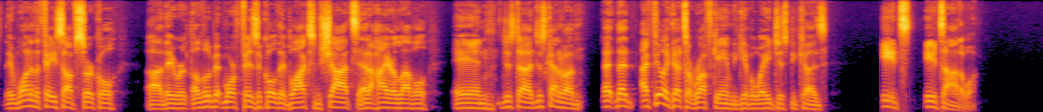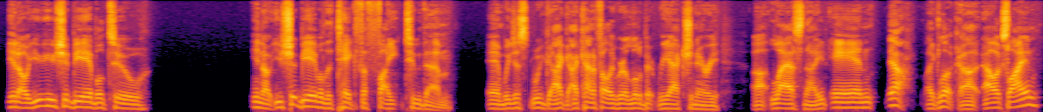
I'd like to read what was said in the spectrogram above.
They won in the faceoff circle. Uh, they were a little bit more physical. They blocked some shots at a higher level, and just uh, just kind of a that that I feel like that's a rough game to give away just because it's it's Ottawa. You know, you you should be able to, you know, you should be able to take the fight to them, and we just we I, I kind of felt like we were a little bit reactionary uh, last night, and yeah, like look, uh, Alex Lyon,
